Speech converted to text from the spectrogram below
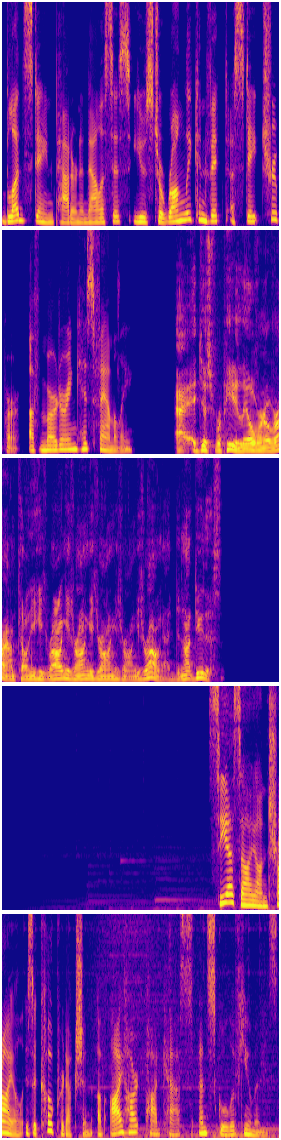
blood stain pattern analysis used to wrongly convict a state trooper of murdering his family. I just repeatedly over and over, I'm telling you, he's wrong, he's wrong, he's wrong, he's wrong, he's wrong. I did not do this. CSI on Trial is a co production of iHeart Podcasts and School of Humans.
